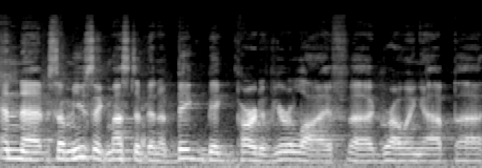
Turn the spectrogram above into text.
and uh, so music must have been a big, big part of your life uh, growing up. Uh,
